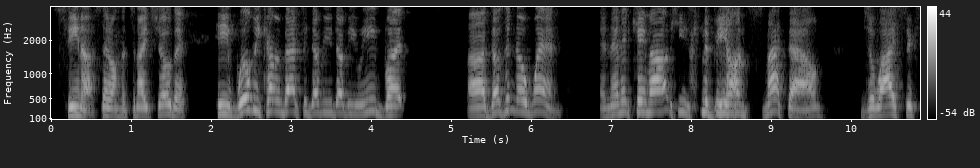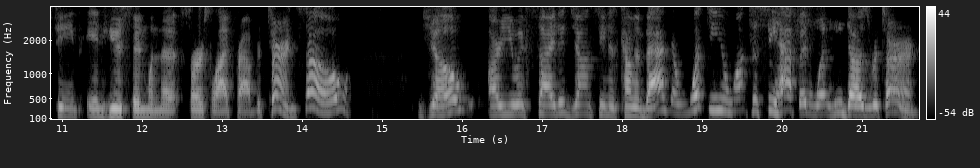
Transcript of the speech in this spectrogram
Cena said on the Tonight Show that he will be coming back to WWE, but uh, doesn't know when. And then it came out he's going to be on SmackDown July 16th in Houston when the first live crowd returns. So, Joe, are you excited John Cena's coming back? And what do you want to see happen when he does return?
